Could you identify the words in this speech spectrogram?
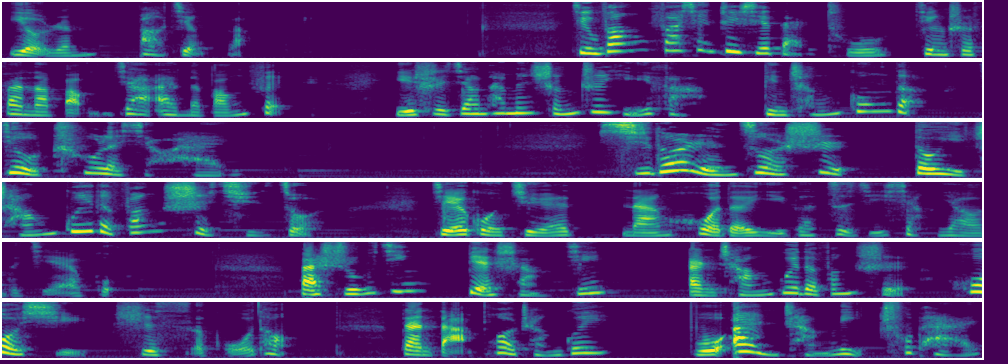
有人报警了。警方发现这些歹徒竟是犯了绑架案的绑匪，于是将他们绳之以法，并成功的救出了小孩。许多人做事都以常规的方式去做，结果绝难获得一个自己想要的结果。把赎金变赏金，按常规的方式或许是死胡同，但打破常规，不按常理出牌，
